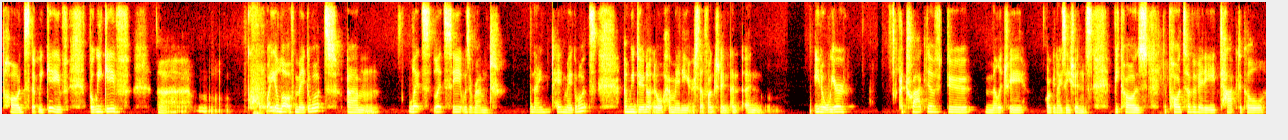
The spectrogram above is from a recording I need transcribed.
pods that we gave, but we gave uh, quite a lot of megawatts. Um, let's let's say it was around nine, 10 megawatts, and we do not know how many are still functioning. And and you know we're attractive to military organizations because the pods have a very tactical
